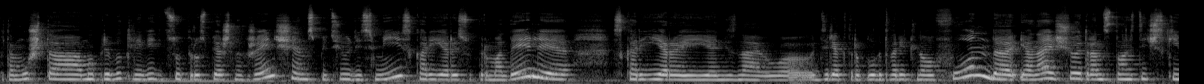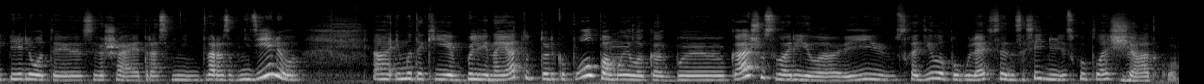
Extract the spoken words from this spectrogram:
потому что мы привыкли видеть суперуспешных женщин с пятью детьми, с карьерой супермодели, с карьерой, я не знаю, директора благотворительного фонда, и она еще и трансатлантические перелеты совершает раз в, два раза в неделю. А, и мы такие, блин, а я тут только пол помыла, как бы кашу сварила и сходила погулять на соседнюю детскую площадку.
